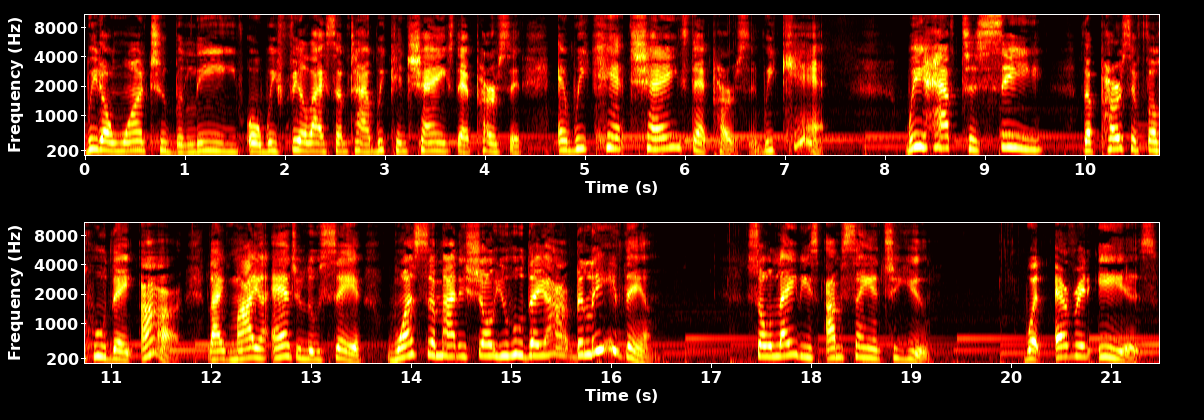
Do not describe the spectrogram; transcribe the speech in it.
we don't want to believe or we feel like sometimes we can change that person and we can't change that person. We can't. We have to see the person for who they are. Like Maya Angelou said, once somebody show you who they are, believe them. So ladies, I'm saying to you, whatever it is,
